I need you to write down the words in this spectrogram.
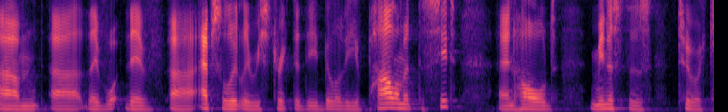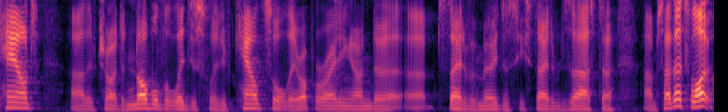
Um, uh, they've they've uh, absolutely restricted the ability of Parliament to sit and hold ministers to account. Uh, they've tried to nobble the Legislative Council. They're operating under a state of emergency, state of disaster. Um, so that's like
